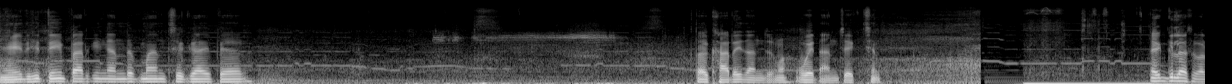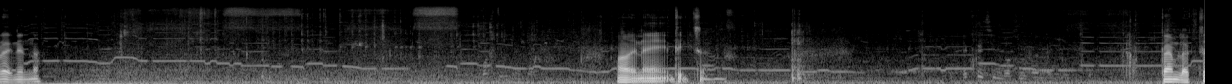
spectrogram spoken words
यहीँदेखि त्यहीँ गायब यार। खाँदै जान्छु म। वेट हान्छु एकछिन एक गिलास गराइदिनु न। होइन ठिक छ। टाइम लाग्छ?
